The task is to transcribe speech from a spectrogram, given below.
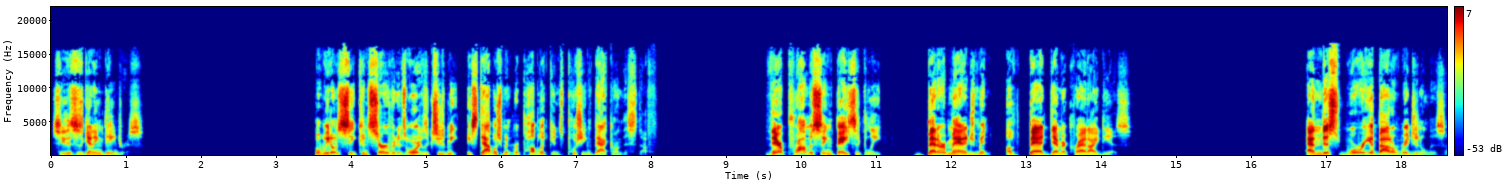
See, this is getting dangerous. But we don't see conservatives, or excuse me, establishment Republicans pushing back on this stuff. They're promising basically better management of bad Democrat ideas. And this worry about originalism.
